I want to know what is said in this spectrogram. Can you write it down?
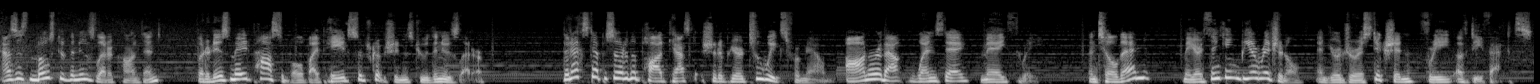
as is most of the newsletter content, but it is made possible by paid subscriptions to the newsletter. The next episode of the podcast should appear two weeks from now, on or about Wednesday, May 3. Until then, may your thinking be original and your jurisdiction free of defects.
